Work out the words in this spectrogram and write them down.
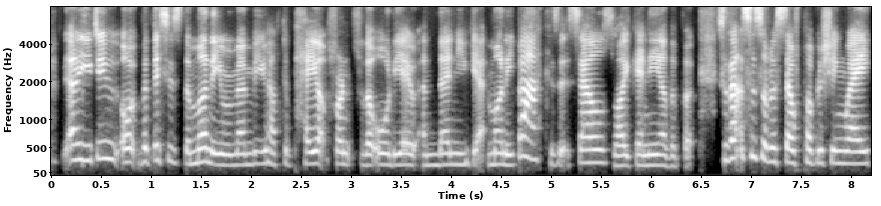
Uh, you do, or, but this is the money. Remember, you have to pay up front for the audio and then you get money back as it sells like any other book. So that's a sort of self publishing way.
